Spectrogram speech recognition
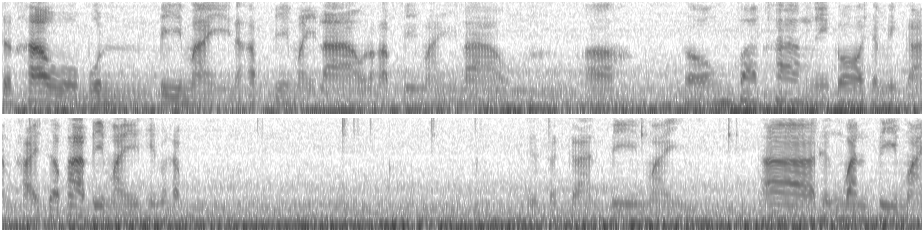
จะเข้าบุญปีใหม่นะครับ ปีใหม่ลาวนะครับ ปีใหม่ลาวอ่า สองฝ้ากข้างนี้ก็จะมีการขายเสื้อผ้าปีใหม่เห็นไหมครับเทศกาลปีใหม่ ถ้าถึงวันปีใหม่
